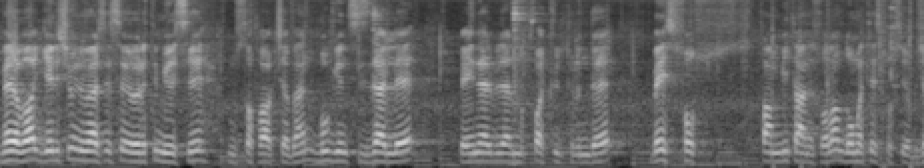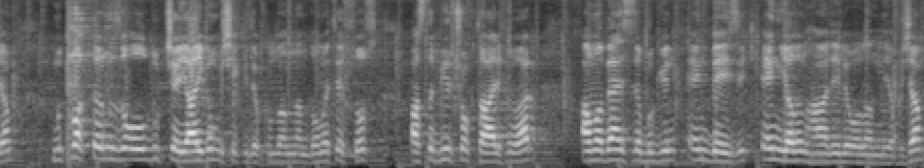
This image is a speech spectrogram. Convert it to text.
Merhaba, Gelişim Üniversitesi öğretim üyesi Mustafa Akça ben. Bugün sizlerle Beynerbiler mutfak kültüründe 5 sostan bir tanesi olan domates sosu yapacağım. Mutfaklarımızda oldukça yaygın bir şekilde kullanılan domates sos aslında birçok tarifi var. Ama ben size bugün en basic, en yalın haliyle olanını yapacağım.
